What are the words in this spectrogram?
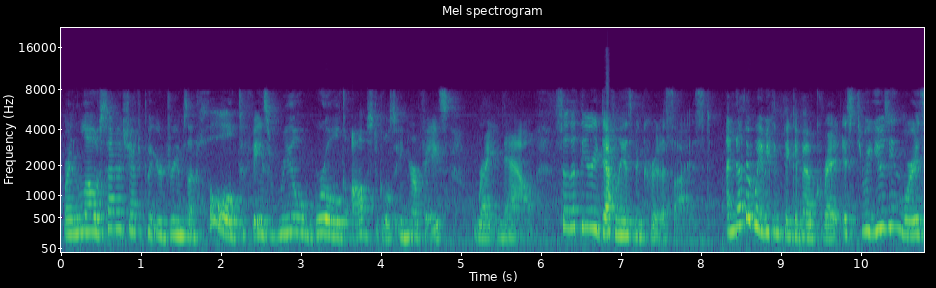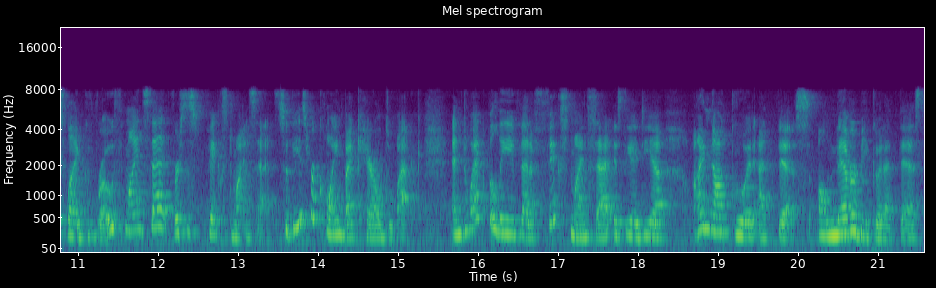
Where in low, sometimes you have to put your dreams on hold to face real world obstacles in your face right now. So the theory definitely has been criticized. Another way we can think about grit is through using words like growth mindset versus fixed mindset. So these were coined by Carol Dweck. And Dweck believed that a fixed mindset is the idea I'm not good at this, I'll never be good at this,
